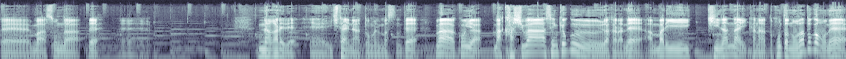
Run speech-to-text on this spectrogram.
えー、まあそんなね、え、流れで、えー、行きたいなと思いますので、まあ今夜、まあ柏選挙区だからね、あんまり気にならないかなと。本当は野田とかもね、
